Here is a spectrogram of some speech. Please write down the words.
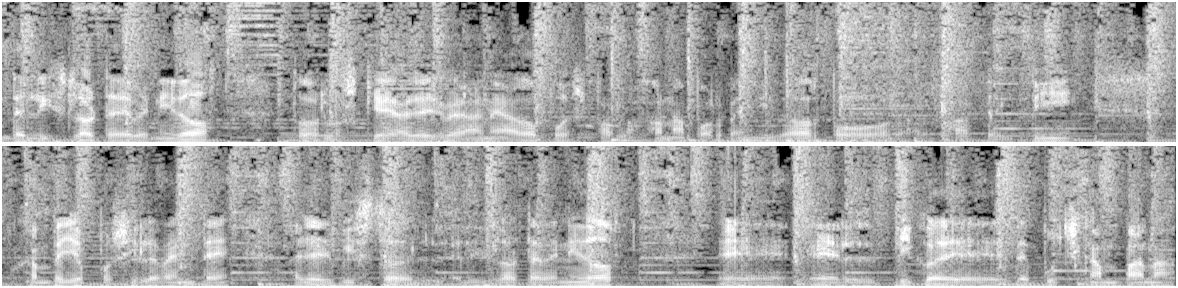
del islote de Benidorm. Todos los que hayáis veraneado pues por la zona por Benidorm, por Alfaz del Pi, por Campello posiblemente hayáis visto el, islote de Benidorm. Eh, el pico de, de Puig Campana,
